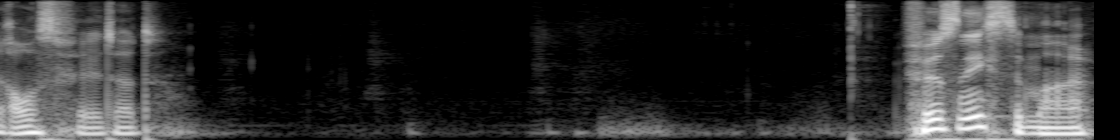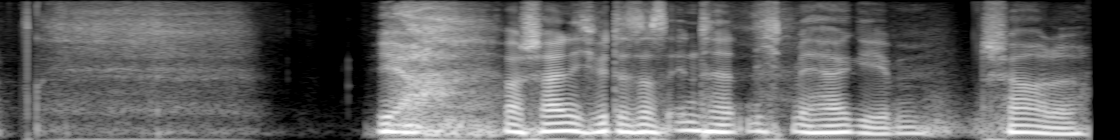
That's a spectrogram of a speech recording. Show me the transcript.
rausfiltert. Fürs nächste Mal. Ja, wahrscheinlich wird es das Internet nicht mehr hergeben. Schade.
